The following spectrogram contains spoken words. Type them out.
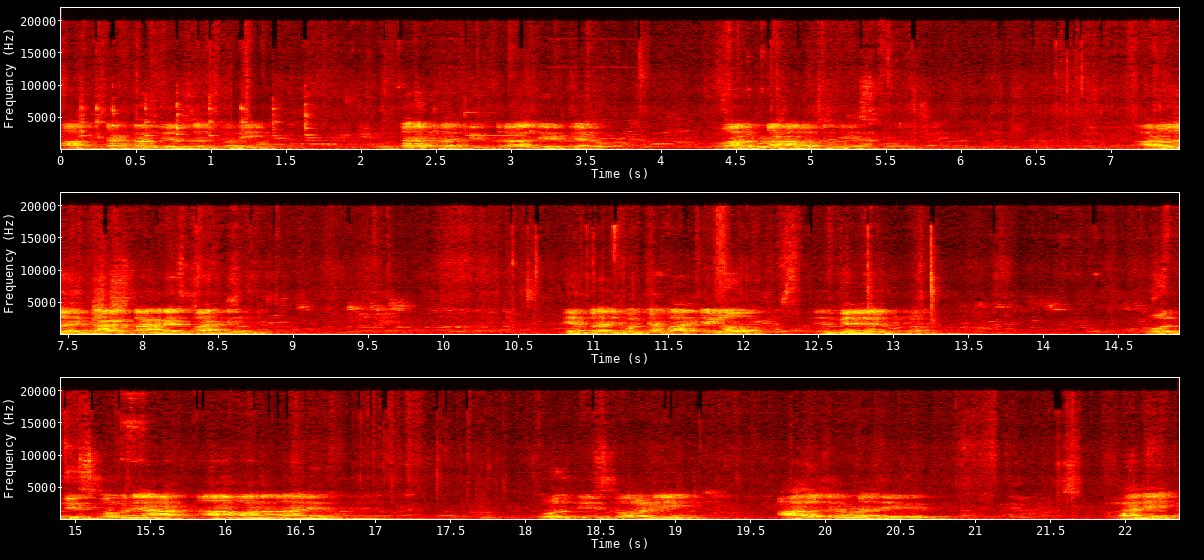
మాకు చట్టం తెలుసుకొని ఉత్తర ప్రత్యుత్తరాలు జరిపారు. వాళ్ళు కూడా ఆలోచన చేసుకోవాలి. ఆ రోజు ఇంకా కాంగ్రెస్ పార్టీ ఉంది. నేను ప్రతిపక్ష పార్టీలో ఎమ్మెల్యేలు ఉన్నాం. ఓటు తీసుకోమని ఆ- ఆహ్వానం రాలేదు. ఓటు తీసుకోవాలని ఆలోచన కూడా చేయలేదు. కానీ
